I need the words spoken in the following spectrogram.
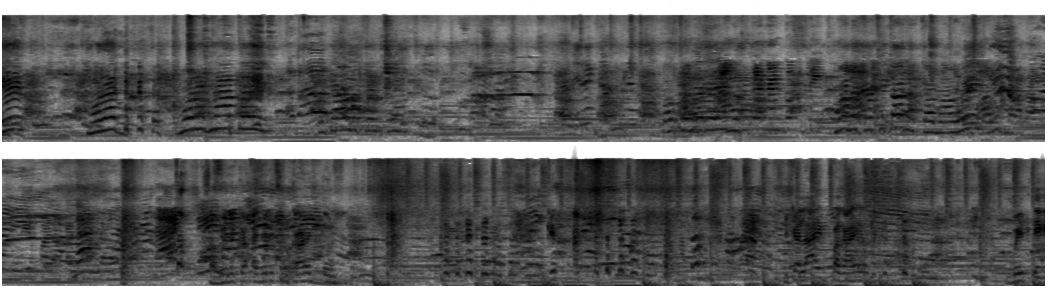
Eh, murag, murag natay. Pagkalat ng. Sabi ni ka, ay dili sa cartoon. Get Di ka live pag ayaw. Waiting.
